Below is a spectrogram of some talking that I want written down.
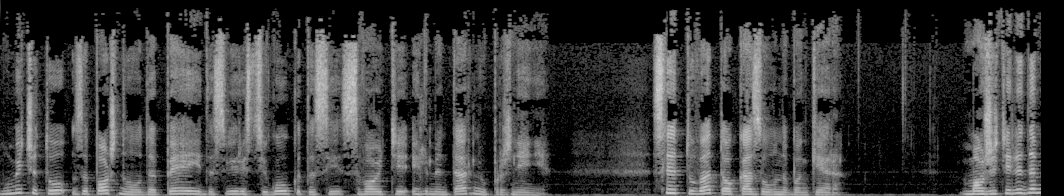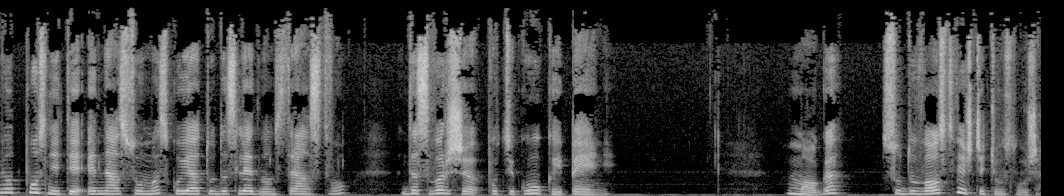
Момичето започнало да пее и да свири с цигулката си своите елементарни упражнения. След това то казало на банкера. Можете ли да ми отпуснете една сума, с която да следвам странство, да свърша по цигулка и пеене? Мога. С удоволствие ще ти услужа.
